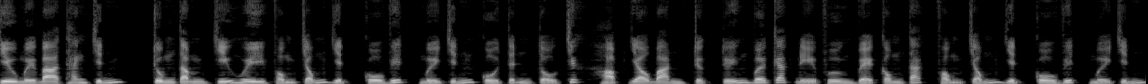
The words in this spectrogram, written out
Chiều 13 tháng 9, Trung tâm Chỉ huy Phòng chống dịch COVID-19 của tỉnh tổ chức họp giao ban trực tuyến với các địa phương về công tác phòng chống dịch COVID-19.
